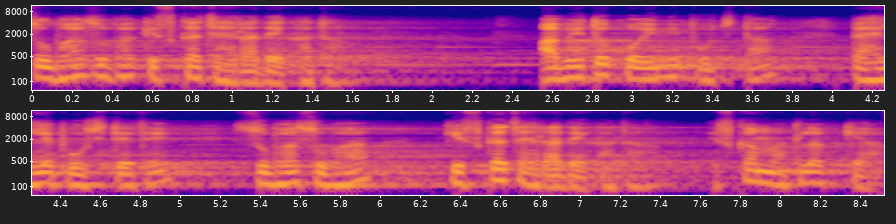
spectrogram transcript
सुबह सुबह किसका चेहरा देखा था? अभी तो कोई नहीं पूछता। पहले पूछते थे सुबह सुबह किसका चेहरा देखा था? इसका मतलब क्या?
